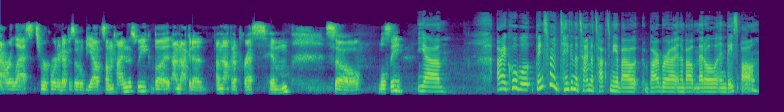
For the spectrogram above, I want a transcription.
our last recorded episode will be out sometime this week, but I'm not gonna I'm not gonna press him. So we'll see. Yeah. All right, cool. Well, thanks for taking the time to talk to me about Barbara and about metal and baseball.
